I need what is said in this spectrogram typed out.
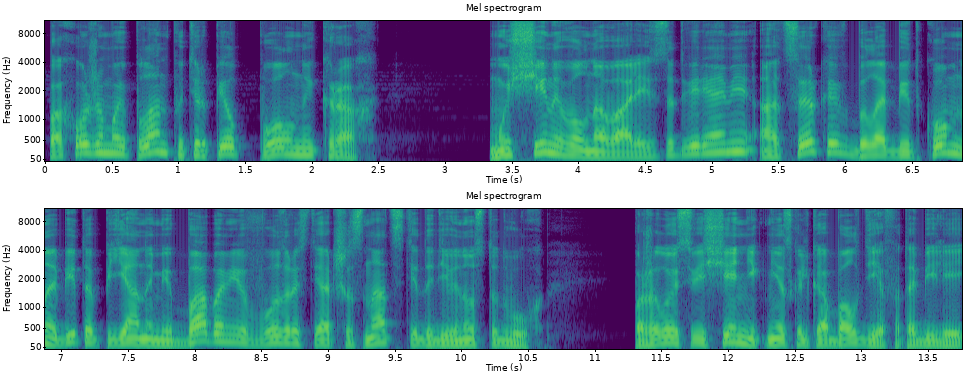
Похоже, мой план потерпел полный крах. Мужчины волновались за дверями, а церковь была битком набита пьяными бабами в возрасте от 16 до 92. Пожилой священник, несколько обалдев от обилия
